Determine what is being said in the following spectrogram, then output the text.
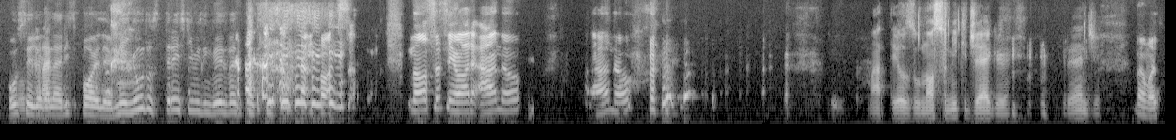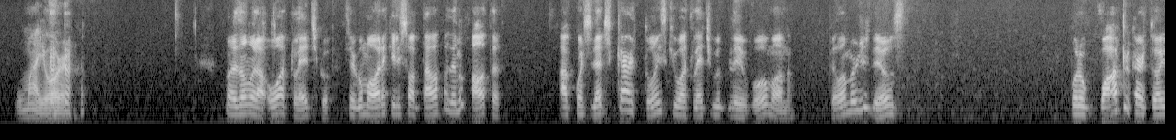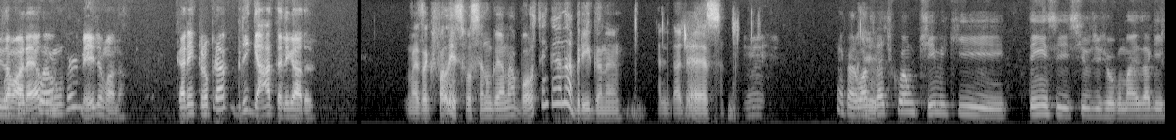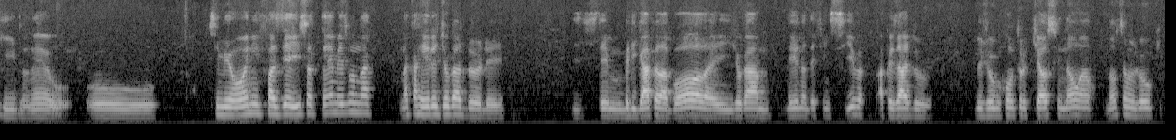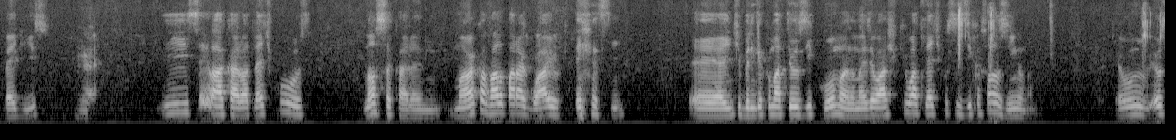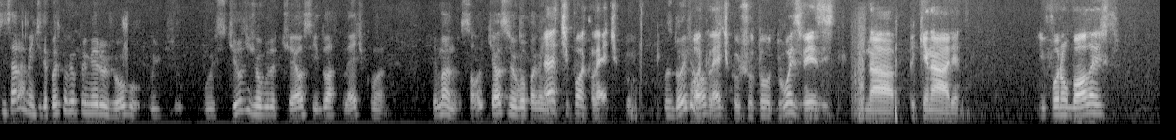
Ou seja, caraca. galera, spoiler: nenhum dos três times ingleses vai ficar Nossa, nossa senhora, ah não. Ah não. Matheus, o nosso Mick Jagger. Grande. Não, mas... O maior. Mas na moral, o Atlético chegou uma hora que ele só tava fazendo falta. A quantidade de cartões que o Atlético levou, mano. Pelo amor de Deus. Foram quatro cartões amarelos e um vermelho, mano. O cara entrou pra brigar, tá ligado? Mas é que eu falei, se você não ganhar na bola, você tem que ganhar na briga, né? A realidade é essa. Hum. É, cara, o Atlético é um time que tem esse estilo de jogo mais aguerrido, né? O, o Simeone fazia isso até mesmo na, na carreira de jogador dele. De ter, brigar pela bola e jogar meio na defensiva, apesar do, do jogo contra o Chelsea não, é, não ser um jogo que pede isso. É. E sei lá, cara, o Atlético. Nossa, cara, o maior cavalo paraguaio que tem assim. É, a gente brinca que o Matheus zicou, mano, mas eu acho que o Atlético se zica sozinho, mano. Eu, eu sinceramente, depois que eu vi o primeiro jogo, o, o estilo de jogo do Chelsea e do Atlético, mano. E, mano, só o Chelsea jogou pra ganhar. É, tipo o Atlético. Os dois jogos. O Atlético chutou duas vezes na pequena área. E foram bolas,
